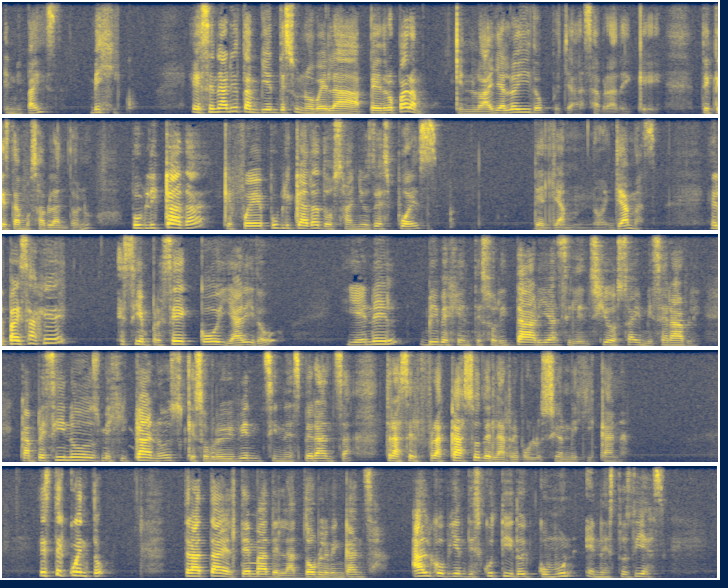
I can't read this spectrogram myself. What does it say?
en mi país, México. Escenario también de su novela Pedro Páramo. Quien lo haya leído, pues ya sabrá de qué, de qué estamos hablando, ¿no? Publicada, que fue publicada dos años después del Llano en Llamas. El paisaje es siempre seco y árido, y en él vive gente solitaria, silenciosa y miserable, campesinos mexicanos que sobreviven sin esperanza tras el fracaso de la Revolución Mexicana. Este cuento trata el tema de la doble venganza, algo bien discutido y común en estos días.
